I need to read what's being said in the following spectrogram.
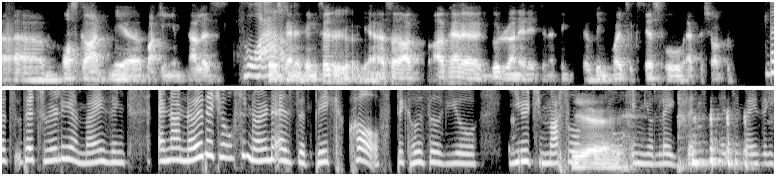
um, Oscar near Buckingham Palace, wow. those kind of things. So yeah, so I've I've had a good run at it, and I think I've been quite successful at the shot put. That's that's really amazing, and I know that you're also known as the big calf because of your huge muscles yeah. in, your, in your legs. That's that's amazing.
